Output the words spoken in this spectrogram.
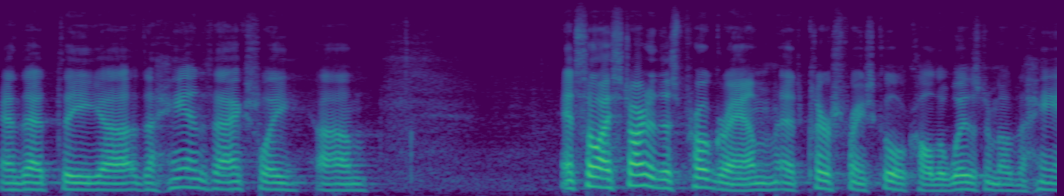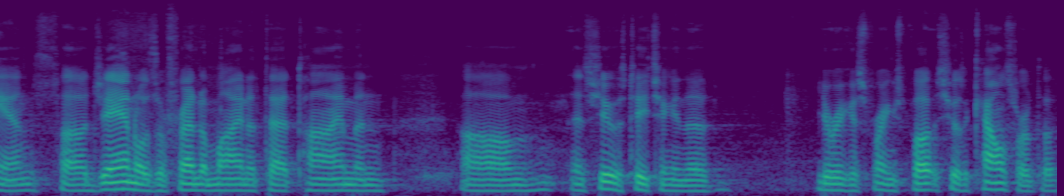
And that the, uh, the hands actually um, and so I started this program at Clear Spring School called The Wisdom of the Hands. Uh, Jan was a friend of mine at that time, and, um, and she was teaching in the Eureka Springs. She was a counselor at the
